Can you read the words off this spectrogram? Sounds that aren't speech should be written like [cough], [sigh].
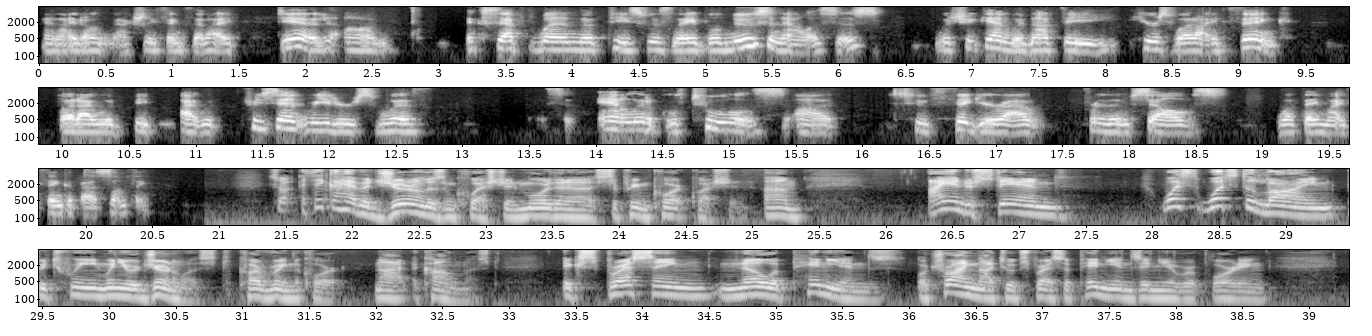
and I don't actually think that I did, um, except when the piece was labeled news analysis, which again would not be here's what I think, but I would be I would present readers with analytical tools uh, to figure out for themselves what they might think about something. So I think I have a journalism question more than a Supreme Court question. Um, I understand what's what's the line between when you're a journalist covering the court, not a columnist, expressing no opinions or trying not to express opinions in your reporting,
